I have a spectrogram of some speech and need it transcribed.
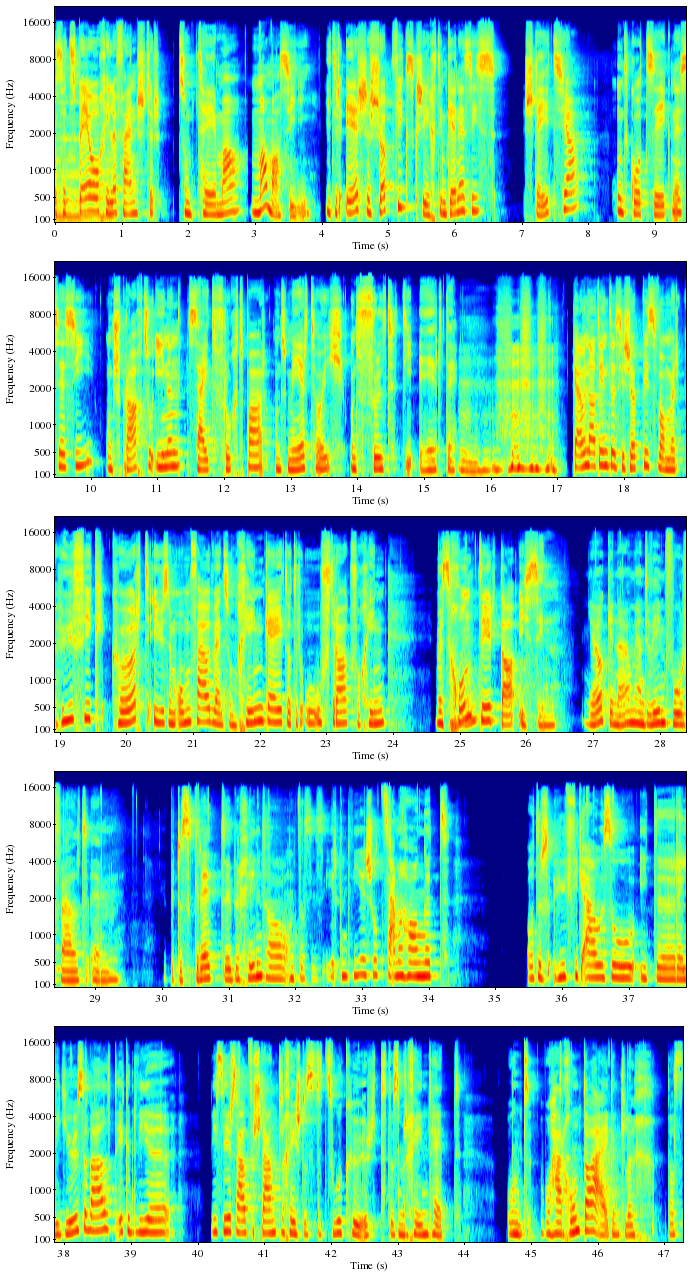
Hören das BO Killenfenster zum Thema Mama sein. In der ersten Schöpfungsgeschichte im Genesis steht es ja, und Gott segnete sie und sprach zu ihnen, seid fruchtbar und mehrt euch und füllt die Erde. Mhm. Gell, Nadine, das ist etwas, was man häufig hört in unserem Umfeld, wenn es um Kinder geht oder um Auftrag von Kindern. Was mhm. kommt dir da in Sinn? Ja, genau. Wir haben wie im Vorfeld ähm, über das Gerät, über Kind haben und dass es irgendwie schon zusammenhängt. Oder häufig auch so in der religiösen Welt irgendwie, wie sehr selbstverständlich ist, dass es dazugehört, dass man Kind hat. Und woher kommt da eigentlich, dass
